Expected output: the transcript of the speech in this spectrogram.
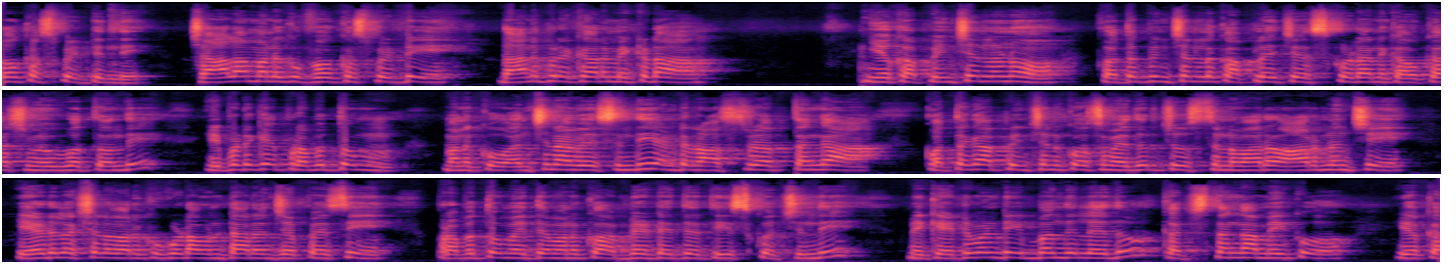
ఫోకస్ పెట్టింది. చాలా మనకు ఫోకస్ పెట్టి దాని ప్రకారం ఇక్కడ ఈ యొక్క పింఛన్లను కొత్త పింఛన్లకు అప్లై చేసుకోవడానికి అవకాశం ఇవ్వబోతోంది. ఇప్పటికే ప్రభుత్వం మనకు అంచనా వేసింది. అంటే రాష్ట్ర వ్యాప్తంగా కొత్తగా పింఛన్ కోసం ఎదురు చూస్తున్న వారు ఆరు నుంచి ఏడు లక్షల వరకు కూడా ఉంటారని చెప్పేసి ప్రభుత్వం అయితే మనకు అప్డేట్ అయితే తీసుకొచ్చింది. మీకు ఎటువంటి ఇబ్బంది లేదు. ఖచ్చితంగా మీకు ఈ యొక్క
